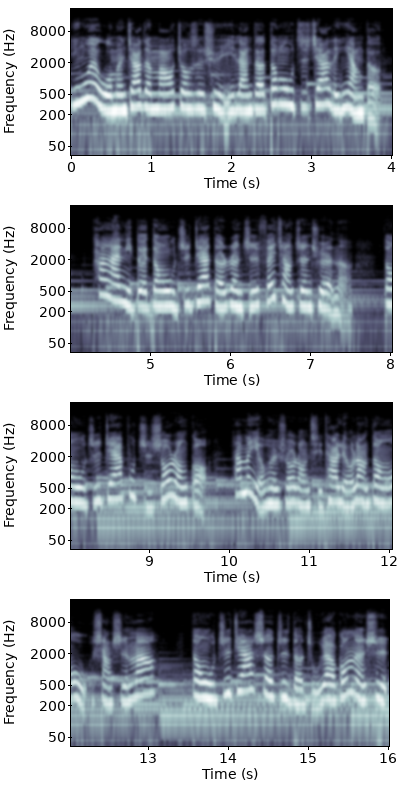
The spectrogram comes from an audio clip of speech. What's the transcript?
因为我们家的猫就是去宜兰的动物之家领养的。看来你对动物之家的认知非常正确呢。动物之家不止收容狗，他们也会收容其他流浪动物，像是猫。动物之家设置的主要功能是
